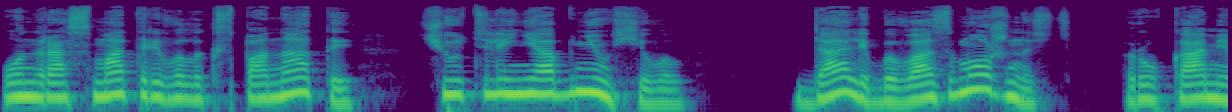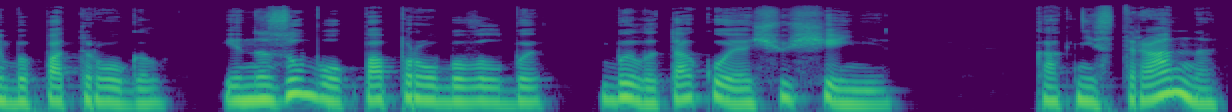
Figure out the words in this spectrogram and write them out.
Он рассматривал экспонаты, чуть ли не обнюхивал, Дали бы возможность, руками бы потрогал и на зубок попробовал бы. Было такое ощущение. Как ни странно,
